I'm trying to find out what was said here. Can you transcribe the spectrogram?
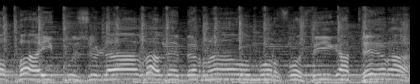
Όπα η κουζουλάδα δεν περνάω μορφωθεί γατέρα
